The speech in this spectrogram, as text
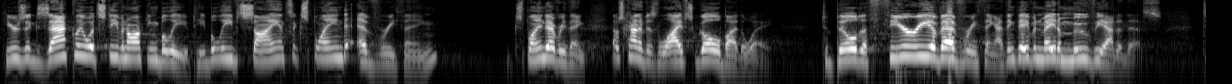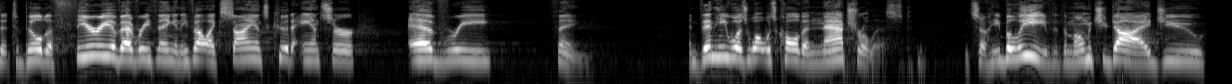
here's exactly what Stephen Hawking believed. He believed science explained everything. Explained everything. That was kind of his life's goal, by the way to build a theory of everything. I think they even made a movie out of this. To, to build a theory of everything, and he felt like science could answer everything. And then he was what was called a naturalist. And so he believed that the moment you died, you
